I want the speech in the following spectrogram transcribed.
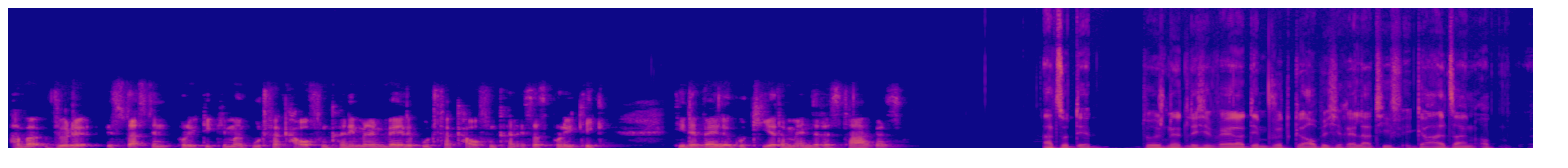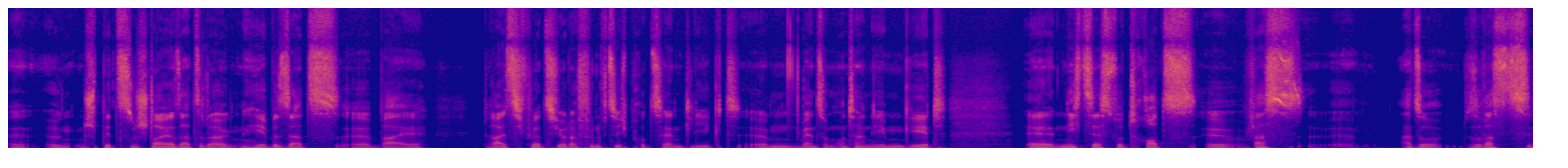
Aber würde, ist das denn Politik, die man gut verkaufen kann, die man dem Wähler gut verkaufen kann? Ist das Politik, die der Wähler gutiert am Ende des Tages? Also der durchschnittliche Wähler, dem wird, glaube ich, relativ egal sein, ob äh, irgendein Spitzensteuersatz oder irgendein Hebesatz äh, bei 30, 40 oder 50 Prozent liegt, ähm, wenn es um Unternehmen geht. Äh, nichtsdestotrotz, äh, was, äh, also sowas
